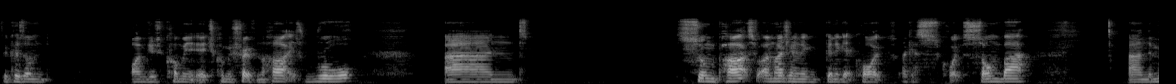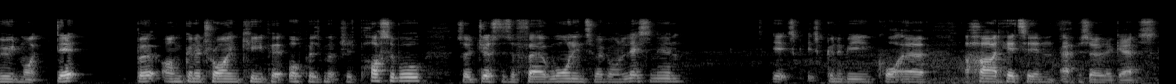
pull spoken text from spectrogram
because I'm I'm just coming. It's coming straight from the heart. It's raw, and some parts I imagine are going to get quite, I guess, quite somber, and the mood might dip. But I'm going to try and keep it up as much as possible. So just as a fair warning to everyone listening, it's it's going to be quite a, a hard hitting episode, I guess.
